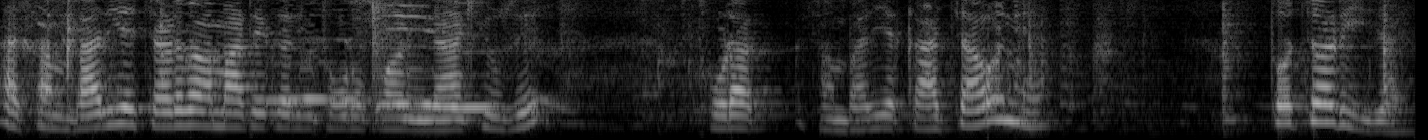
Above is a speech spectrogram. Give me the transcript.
આ સંભારીએ ચડવા માટે કરીને થોડું પાણી નાખ્યું છે. થોડાક સંભારીએ કાચા હોય ને, તો ચડી જાય.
